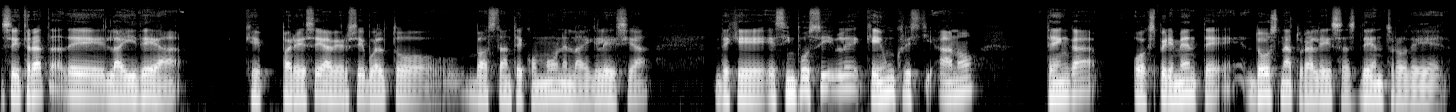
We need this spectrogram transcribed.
Se trata de la idea que parece haberse vuelto bastante común en la iglesia de que es imposible que un cristiano tenga o experimente dos naturalezas dentro de él.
